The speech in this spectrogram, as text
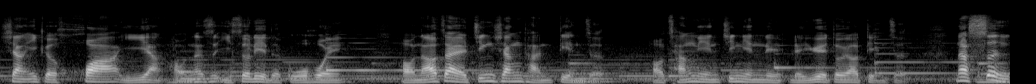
像一个花一样，好那是以色列的国徽。好，然后在金香坛点着，好，常年今年累累月都要点着。那圣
